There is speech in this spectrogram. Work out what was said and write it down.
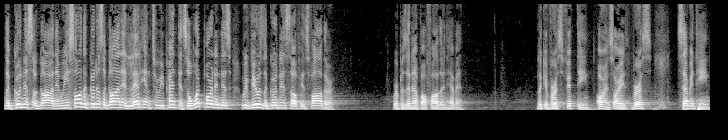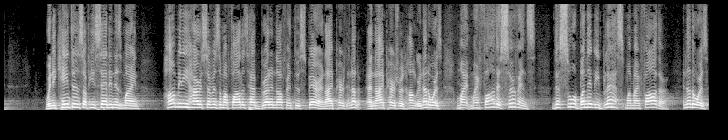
the goodness of God, and when he saw the goodness of God, it led him to repentance. So what part in this reveals the goodness of his Father, representative of our Father in heaven? Look at verse 15. Oh, I'm sorry, verse 17. When he came to himself, he said in his mind, How many hired servants of my father's have bread enough and to spare, and I perish, and I perish with hunger? In other words, my, my father's servants, they're so abundantly blessed by my father. In other words,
